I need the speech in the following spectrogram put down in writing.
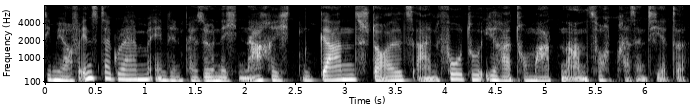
die mir auf Instagram in den persönlichen Nachrichten ganz stolz ein Foto ihrer Tomatenanzucht präsentierte.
